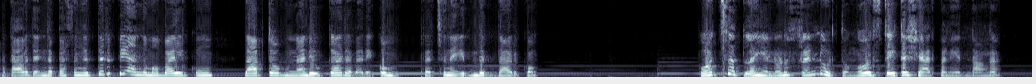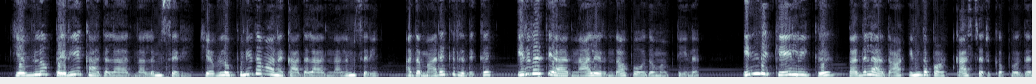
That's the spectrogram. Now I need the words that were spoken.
அதாவது இந்த பசங்க திருப்பி அந்த மொபைலுக்கும் லேப்டாப் முன்னாடி உட்கார வரைக்கும் பிரச்சனை இருந்துட்டு தான் இருக்கும். வாட்ஸ்அப்ல என்னோட ஃப்ரெண்ட் ஒருத்தவங்க ஒரு ஸ்டேட்டஸ் ஷேர் பண்ணியிருந்தாங்க. எவ்வளோ பெரிய காதலா இருந்தாலும் சரி எவ்வளோ புனிதமான காதலா இருந்தாலும் சரி அதை மறக்கிறதுக்கு இருபத்தி ஆறு நாள் இருந்தா போதும் அப்படின்னு. இந்த கேள்விக்கு பதிலா தான் இந்த பாட்காஸ்ட் இருக்க போகுது.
